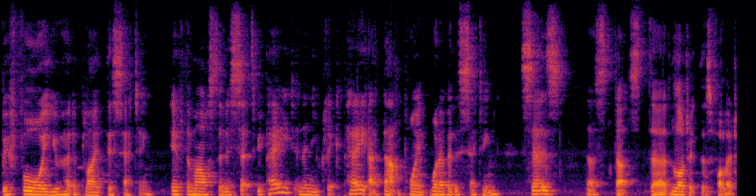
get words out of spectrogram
before you had applied this setting. If the milestone is set to be paid and then you click pay, at that point, whatever this setting says, that's, that's the logic that's followed.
